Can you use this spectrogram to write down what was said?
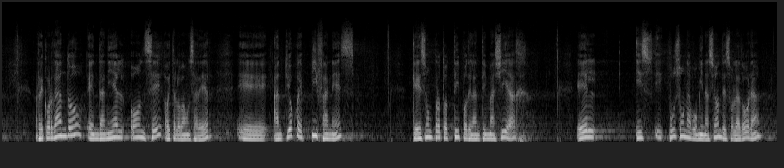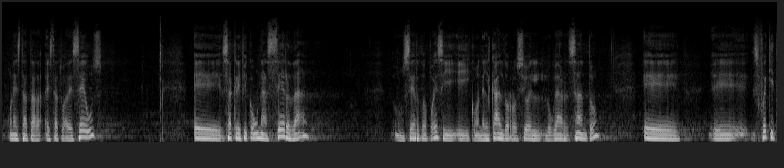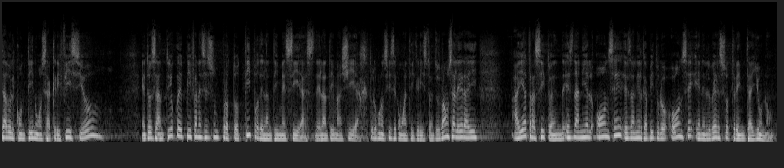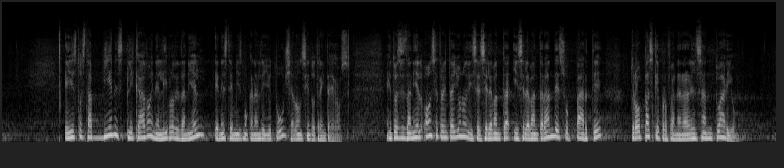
recordando en Daniel 11, ahorita lo vamos a leer, eh, Antíoco Epífanes, que es un prototipo del antimashiach, él puso una abominación desoladora, una estatua, de Zeus, eh, sacrificó una cerda, un cerdo pues, y, con el caldo roció el lugar santo, eh, eh, fue quitado el continuo sacrificio, entonces Antíoco Epífanes es un prototipo del antimesías, del antimashiach, tú lo conociste como anticristo. Entonces vamos a leer ahí Ahí atrásito, es Daniel 11, es Daniel capítulo 11 en el verso 31. Y esto está bien explicado en el libro de Daniel, en este mismo canal de YouTube, Shalom 132. Entonces Daniel 31 dice, se levanta, y se levantarán de su parte tropas que profanarán el santuario,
